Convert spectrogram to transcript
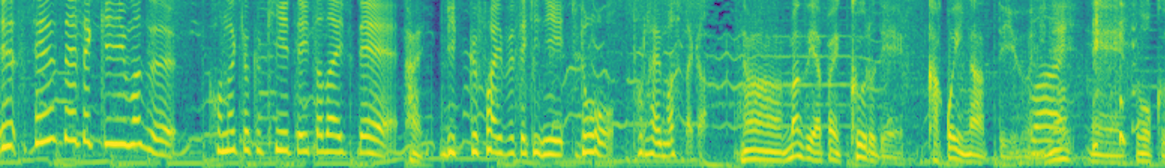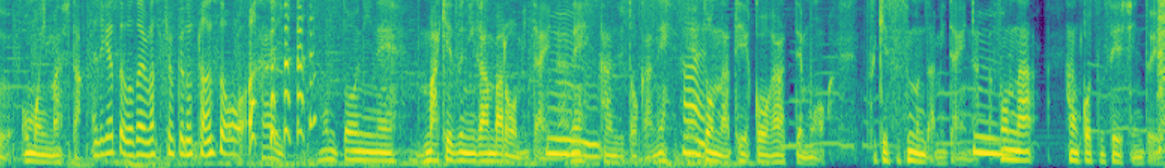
え先生的にまずこの曲聴いていただいてはい。ビッグファイブ的にどう捉えましたか？あーまずやっぱりクールでかっこいいなっていうふうにわね、えーすごく思いました。ありがとうございます曲の感想を。はい。本当にね負けずに頑張ろうみたいなね、うん。感じとかね、はい。えーどんな抵抗があっても突き進むんだみたいな、うん。そんな反骨精神というか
